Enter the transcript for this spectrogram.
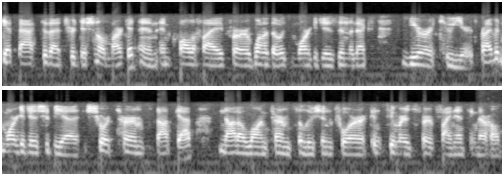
get back to that traditional market and, and qualify for one of those mortgages in the next year or two years. Private mortgages should be a short term stopgap, not a long term solution for consumers for financing their home.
